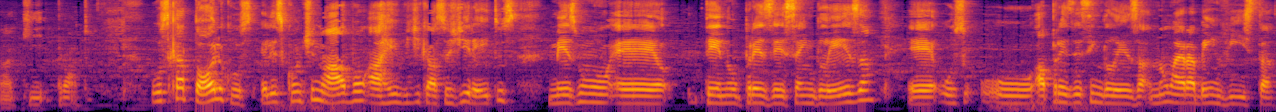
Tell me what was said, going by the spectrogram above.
Aqui, pronto. Os católicos, eles continuavam a reivindicar seus direitos, mesmo é, tendo presença inglesa. É, os, o, a presença inglesa não era bem vista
